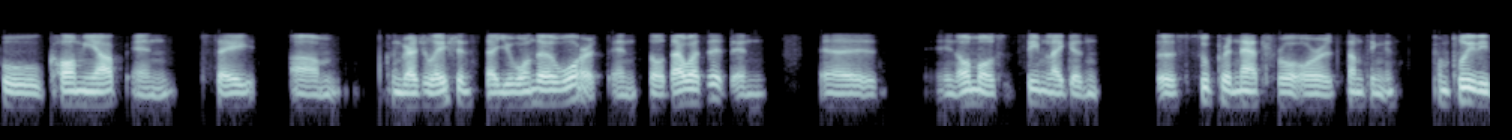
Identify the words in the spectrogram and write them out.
who call me up and say, um, congratulations that you won the award. And so that was it. And uh, it almost seemed like a, a supernatural or something completely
